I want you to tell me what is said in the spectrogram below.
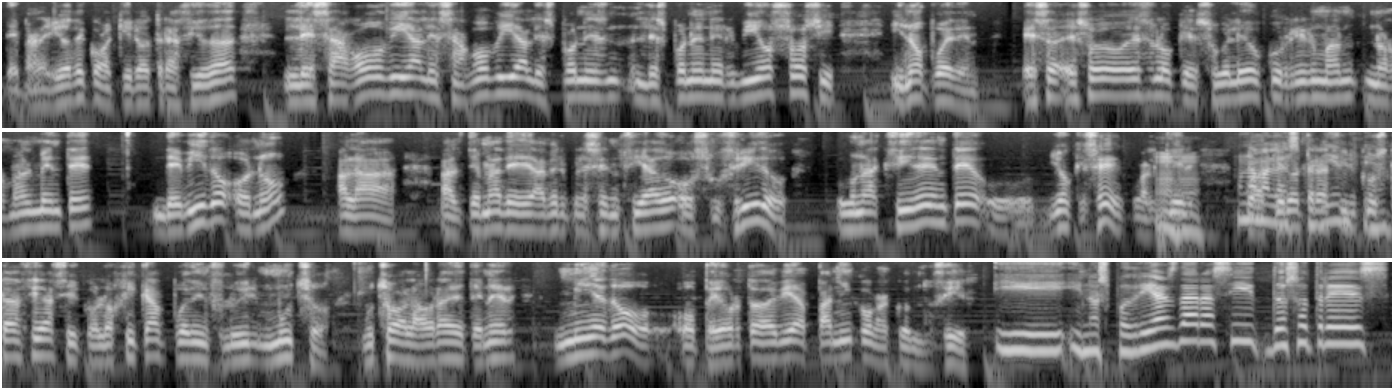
de Madrid o de cualquier otra ciudad, les agobia, les agobia, les pone, les pone nerviosos y, y no pueden. Eso, eso es lo que suele ocurrir normalmente debido o no a la, al tema de haber presenciado o sufrido un accidente o yo qué sé, cualquier, cualquier otra circunstancia psicológica puede influir mucho, mucho a la hora de tener miedo o, peor todavía, pánico a conducir. ¿Y, nos podrías dar así dos o tres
